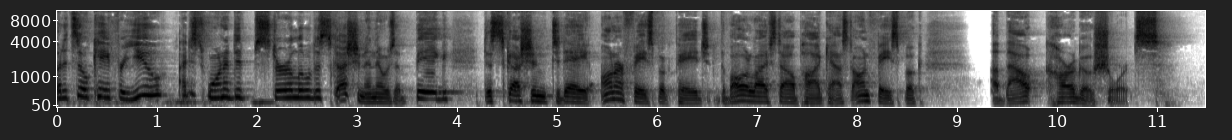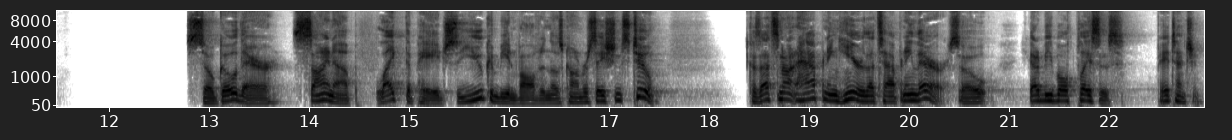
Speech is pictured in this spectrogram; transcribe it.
but it's okay for you. I just wanted to stir a little discussion. And there was a big discussion today on our Facebook page, the Baller Lifestyle Podcast on Facebook, about cargo shorts. So go there, sign up, like the page so you can be involved in those conversations too. Because that's not happening here, that's happening there. So you got to be both places. Pay attention.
